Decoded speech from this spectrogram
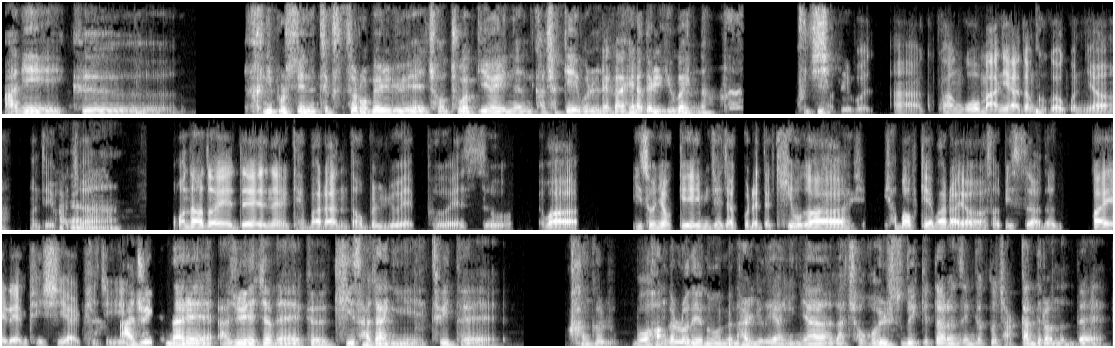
아니, 그, 흔히 볼 수 있는 텍스트 novel류에 전투가 끼어 있는 가챠 게임을 내가 해야 될 이유가 있나? 굳이? 어디 보, 아, 그 광고 많이 하던 그거군요. 어디 보자. 아, 어나더 에덴을 개발한 WFS와 미소녀 게임 제작 브랜드 Key가 협업 개발하여 서비스하는 모바일 NPC RPG. 아주 옛날에 아주 예전에 그 키 사장이 트위터에 한글 뭐 한글로 내놓으면 할 의향 있냐가 저거일 수도 있겠다라는 생각도 잠깐 들었는데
